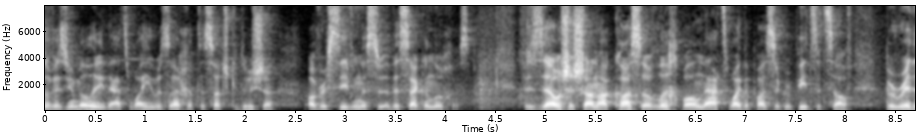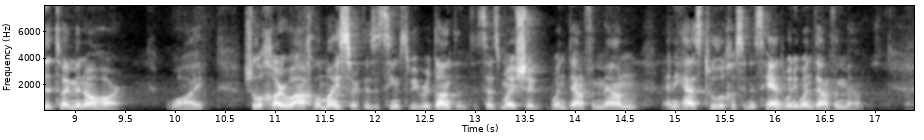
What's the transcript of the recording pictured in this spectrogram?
of his humility, that's why he was zeichet to such kedusha of receiving the, the second luchas. And that's why the pasuk repeats itself. Why? Because it seems to be redundant. It says Moshe went down from the mountain and he has two luchas in his hand when he went down from the mountain.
